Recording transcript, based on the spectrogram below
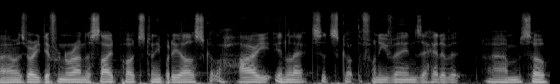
Uh, it's very different around the side pods to anybody else. It's got the high inlets. It's got the funny vanes ahead of it. Um, so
